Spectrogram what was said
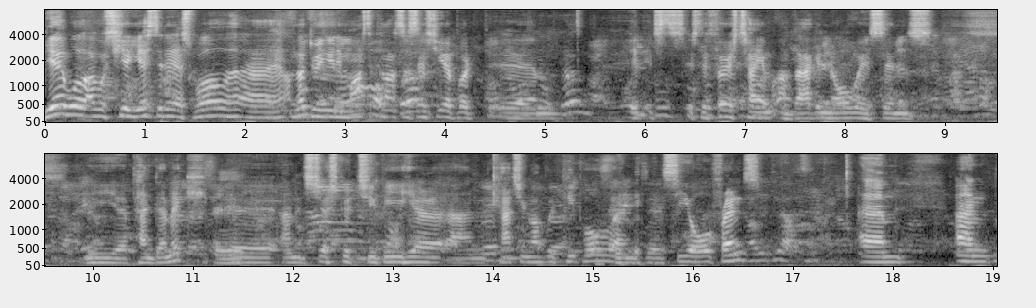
Yeah, well, I was here yesterday as well. Uh, I'm not doing any masterclasses this year, but um, it, it's it's the first time I'm back in Norway since the uh, pandemic, uh, and it's just good to be here and catching up with people and uh, see old friends. Um, and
